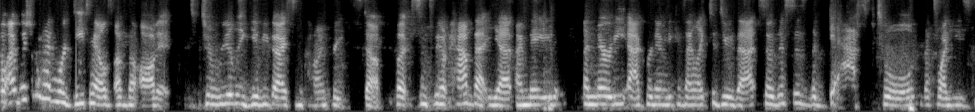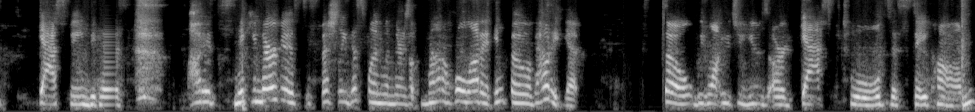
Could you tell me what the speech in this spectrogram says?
So I wish we had more details of the audit to really give you guys some concrete stuff. But since we don't have that yet, I made a nerdy acronym because I like to do that. So this is the GASP tool. That's why he's gasping because audits make you nervous, especially this one when there's not a whole lot of info about it yet. So we want you to use our GASP tool to stay calm.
